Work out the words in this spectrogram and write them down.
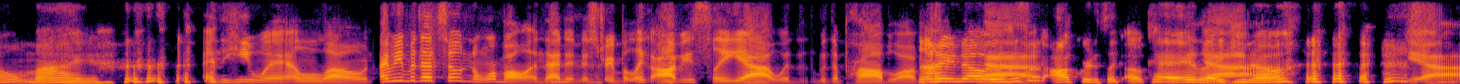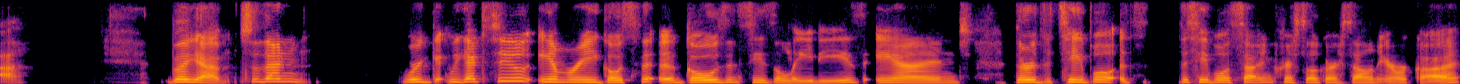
Oh my. and he went alone. I mean, but that's so normal in that industry. But like, obviously, yeah, with with the problem. I know. It was just like awkward. It's like, okay, like, you know. yeah. But yeah, so then we're we get to Amory goes to the, uh, goes and sees the ladies, and they're at the table. It's the table with Sutton, Crystal, Garcelle, and Erica.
